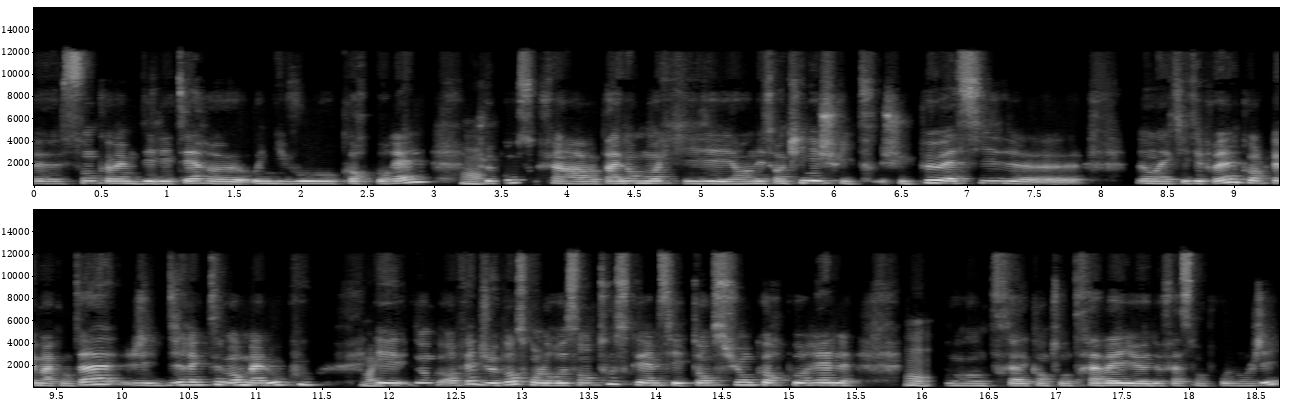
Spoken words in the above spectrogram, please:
euh, sont quand même délétères euh, au niveau corporel. Oh. Je pense, enfin, par exemple, moi qui, en étant kiné, je suis, je suis peu assise euh, dans l'activité professionnelle. Quand je fais ma compta, j'ai directement mal au cou. Et donc, en fait, je pense qu'on le ressent tous quand même, ces tensions corporelles oh. quand on travaille de façon prolongée.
